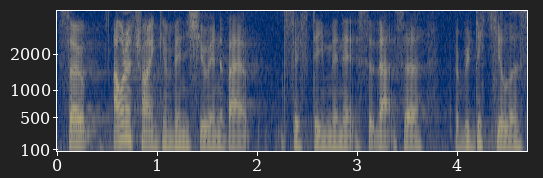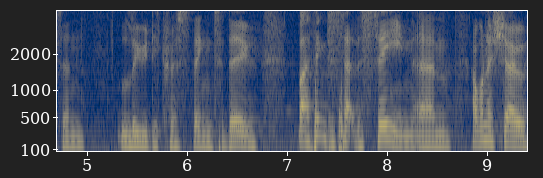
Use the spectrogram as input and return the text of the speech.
So I want to try and convince you in about 15 minutes that that's a, a ridiculous and ludicrous thing to do. But I think to set the scene, um, I want to show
